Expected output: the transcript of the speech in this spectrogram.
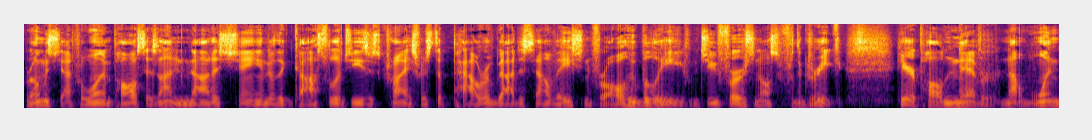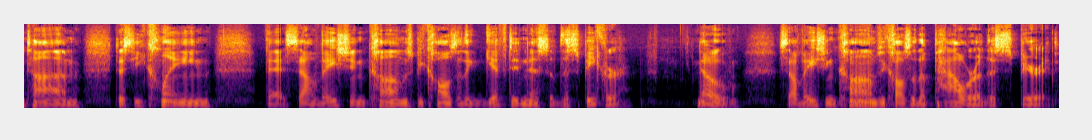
Romans chapter 1, Paul says, I'm not ashamed of the gospel of Jesus Christ, for it's the power of God to salvation for all who believe, Jew first and also for the Greek. Here, Paul never, not one time, does he claim that salvation comes because of the giftedness of the speaker. No, salvation comes because of the power of the Spirit.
